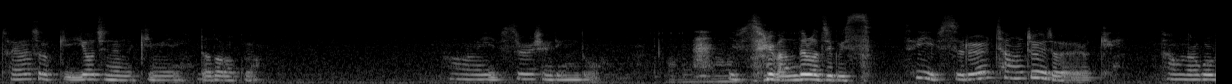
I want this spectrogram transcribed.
자연스럽게 이어지는 느낌이 나더라고요. 다음에 입술 쉐딩도 입술 만들어지고 있어. 새 입술을 창조해줘요, 이렇게. 다음 얼굴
